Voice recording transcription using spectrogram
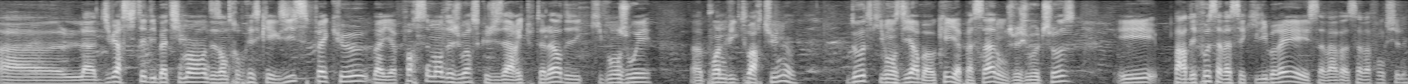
euh, la diversité des bâtiments, des entreprises qui existent, fait que bah, il y a forcément des joueurs, ce que je disais à Harry tout à l'heure, qui vont jouer euh, point de victoire thune, d'autres qui vont se dire bah ok, il n'y a pas ça, donc je vais jouer autre chose. Et par défaut, ça va s'équilibrer et ça va, ça va fonctionner.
